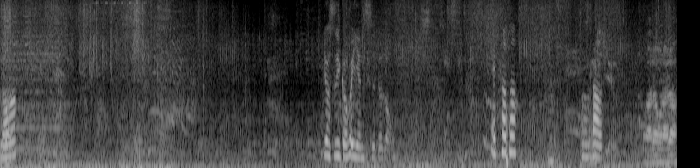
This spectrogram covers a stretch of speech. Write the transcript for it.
有吗？又是一个会延迟的龙。哎，车车，嗯，到了，我来了，我来了。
